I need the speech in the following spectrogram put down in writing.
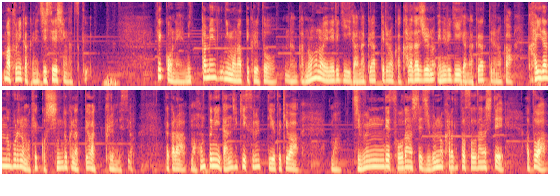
まあとにかくね自制心がつく。結構ね3日目にもなってくるとなんか脳のエネルギーがなくなってるのか体中のエネルギーがなくなってるのか階段登るのも結構しんどくなってはくるんですよ。だから、まあ、本当に断食するっていう時は、まあ、自分で相談して自分の体と相談してあとは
